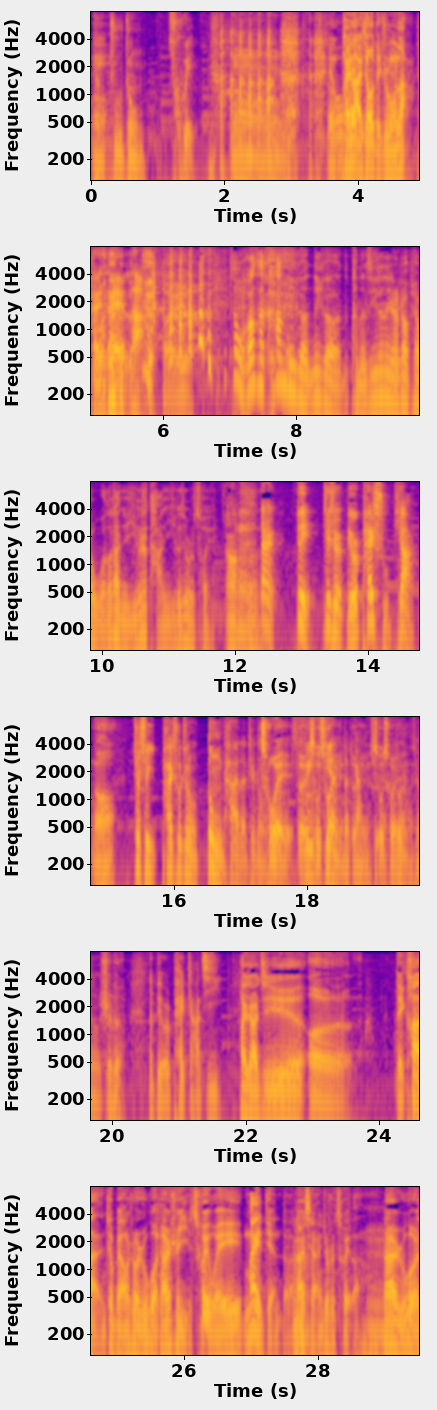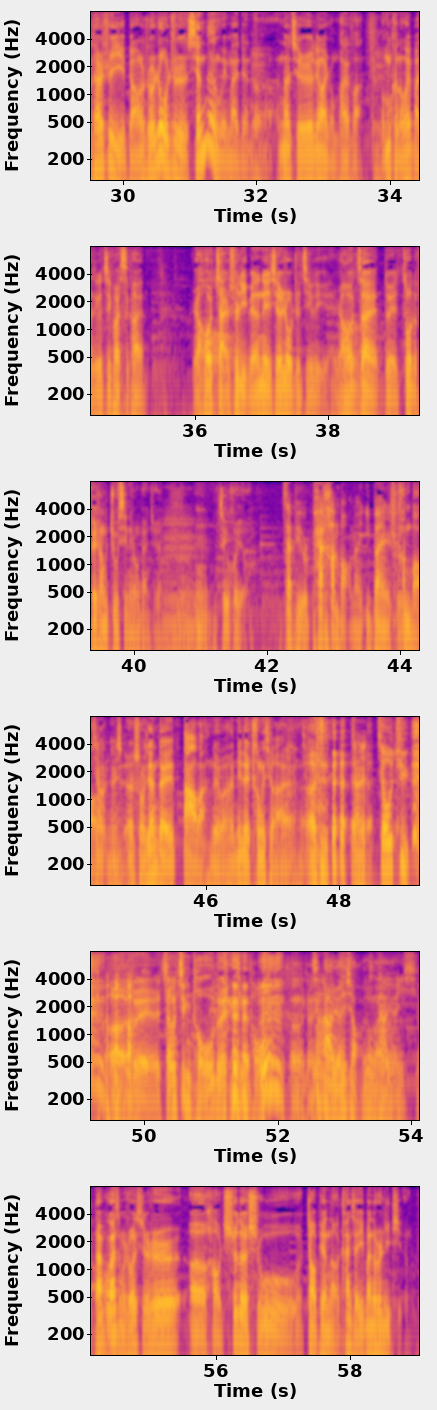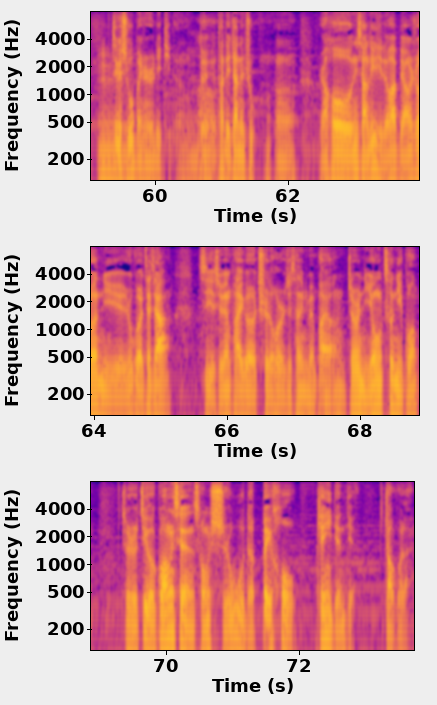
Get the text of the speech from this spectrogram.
要嗯注重脆，拍辣椒得注重辣，拍太辣，哎呀，像我刚才看那个那个肯德基的那张照片，我的感觉一个是弹，一个就是脆。啊，嗯，但是对，这是比如拍薯片儿，哦，就是拍出这种动态的这种脆对飞酥脆的感觉，酥脆对好像有是的。那比如拍炸鸡，拍炸鸡，呃，得看，就比方说，如果它是以脆为卖点的，那嗯显然就是脆了。嗯。但是如果它是以比方说肉质鲜嫩为卖点的，那其实另外一种拍法，嗯。我们可能会把这个鸡块撕开。然后展示里边的那些肉质肌理，然后再对做的非常的 juicy 那种感觉，嗯，嗯，这个会有再比如拍汉堡呢，一般是汉堡首先得大吧，对吧？你得撑得起来，呃 讲究焦距、呃，对，讲镜头，对，镜头、呃，讲镜近大远小又近大。远小。当然，不管怎么说，其实呃，好吃的食物照片呢，看起来一般都是立体的。嗯。这个食物本身是立体的，嗯。对哦，它得站得住。嗯，然后你想立体的话，比方说你如果在家自己随便拍一个吃的，或者去餐厅里面拍啊，就是你用侧逆光，就是这个光线从食物的背后偏一点点照过来，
